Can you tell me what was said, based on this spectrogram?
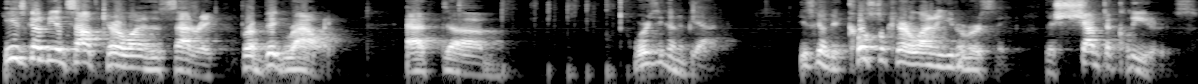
he's going to be in South Carolina this Saturday for a big rally at, um, where's he going to be at? He's going to be at Coastal Carolina University, the Chanticleers.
